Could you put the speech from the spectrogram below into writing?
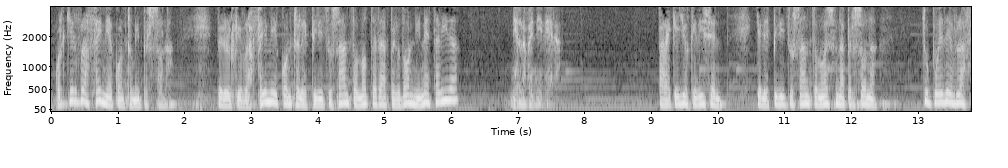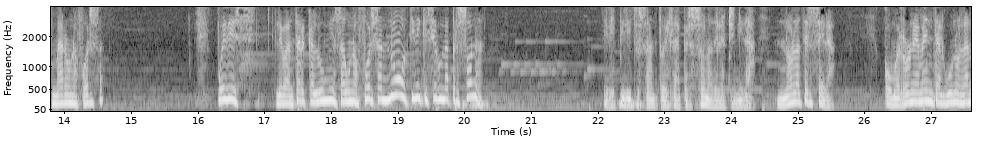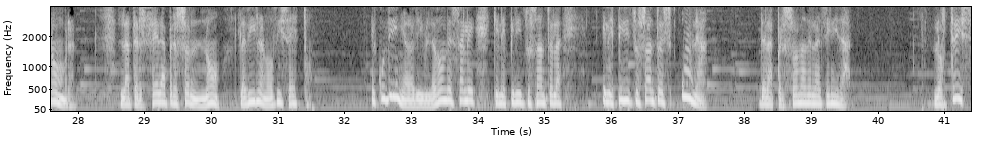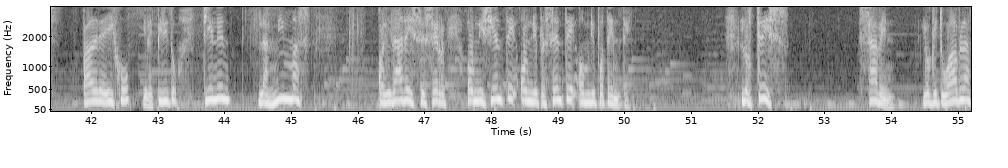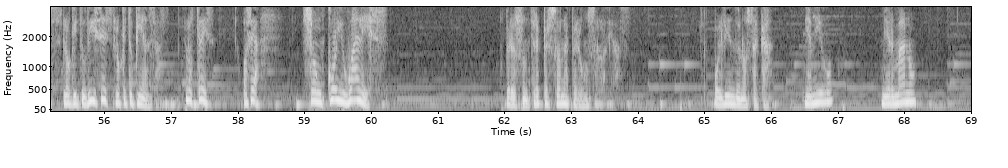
cualquier blasfemia contra mi persona. Pero el que blasfeme contra el Espíritu Santo no tendrá perdón ni en esta vida ni en la venidera. Para aquellos que dicen que el Espíritu Santo no es una persona, ¿Tú puedes blasfemar a una fuerza? ¿Puedes levantar calumnias a una fuerza? No, tiene que ser una persona. El Espíritu Santo es la persona de la Trinidad, no la tercera, como erróneamente algunos la nombran. La tercera persona, no, la Biblia no dice esto. Escudriña la Biblia, ¿dónde sale que el Espíritu Santo. El Espíritu Santo es una de las personas de la Trinidad. Los tres Padre, Hijo y el Espíritu tienen las mismas cualidades de ser omnisciente, omnipresente, omnipotente. Los tres saben lo que tú hablas, lo que tú dices, lo que tú piensas. Los tres. O sea, son coiguales. Pero son tres personas, pero un solo Dios. Volviéndonos acá. Mi amigo, mi hermano,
